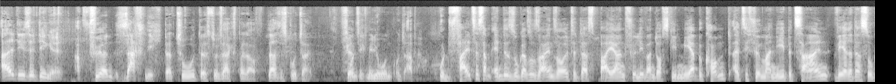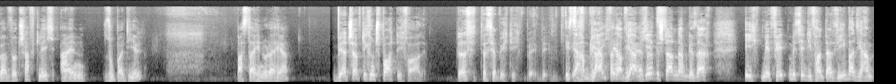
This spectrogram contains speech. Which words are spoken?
All diese Dinge führen sachlich dazu, dass du sagst, pass auf, lass es gut sein. 40 Millionen uns ab. Und falls es am Ende sogar so sein sollte, dass Bayern für Lewandowski mehr bekommt, als sie für Manet bezahlen, wäre das sogar wirtschaftlich ein super Deal? Basta hin oder her? Wirtschaftlich und sportlich vor allem. Das, das ist ja wichtig. Wir, Ist ein haben, wir, haben, auf, wir haben hier gestanden, haben gesagt, ich, mir fehlt ein bisschen die Fantasie, weil sie haben,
